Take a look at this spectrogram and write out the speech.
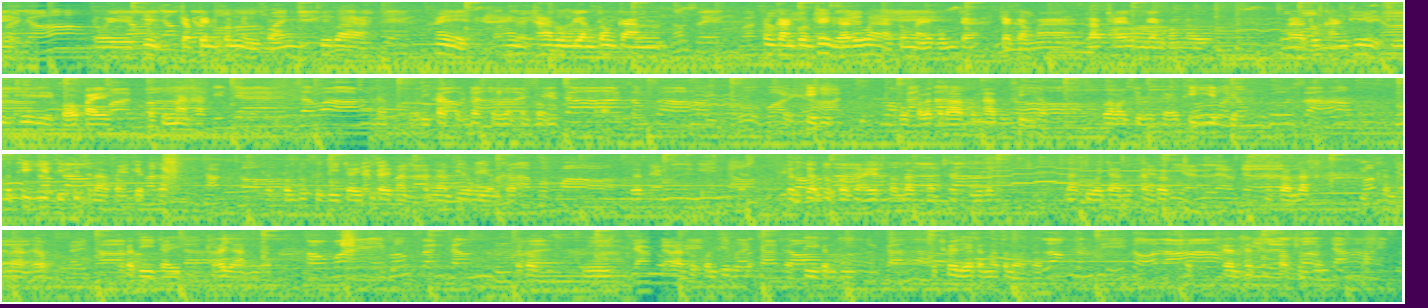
โดยที่จะเป็นคนหนึ่งของที่ว่าให้ให้ถ้าโรงเรียนต้องการต้องการความช่วยเหลือหรือว่าตรงไหนผมจะจะกลับมารับใช้โรงเรียนของเราทุกครั้งที่ที่ที่ขอไปขอบคุณมากครับครับสวัสดีครับผมรัชจงเรืองคนสม เกิดที่6กรกฎาคม54ครับว่ามาจุดแต่วันที่ 27 วันที่ 20พิจารณา27ครับก็ผมรู้สึกดีใจที่ได้มาทำงานที่โรงเรียนครับและเพื่อนๆทุกคนก็ให้ความรักความเชื่อถือและและครูอาจารย์ทุกท่านก็ให้ความรักที่การทำงานครับ แล้วก็ดีใจหลายอย่างครับ แล้วก็มีงานทุกคนที่รู้จักดีกันดีก็ช่วยเหลือกันมาตลอดครับครับแค่นี้ขอบคุณครับบ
